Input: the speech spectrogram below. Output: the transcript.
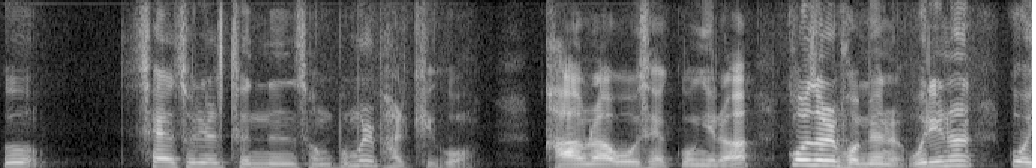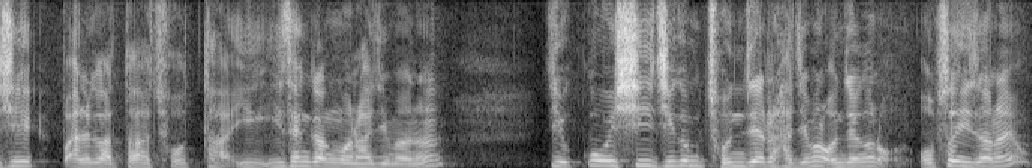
그 새 소리를 듣는 성품을 밝히고 가나 오색공이라 꽃을 보면 우리는 꽃이 빨갛다 좋다 이, 이 생각만 하지만은 이 꽃이 지금 존재를 하지만 언젠가는 없어지잖아요.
